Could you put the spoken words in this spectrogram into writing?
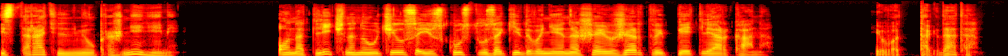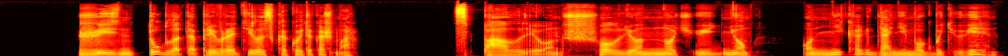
и старательными упражнениями он отлично научился искусству закидывания на шею жертвы петли аркана. И вот тогда-то жизнь Тублата превратилась в какой-то кошмар. Спал ли он, шел ли он ночью и днем, он никогда не мог быть уверен,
